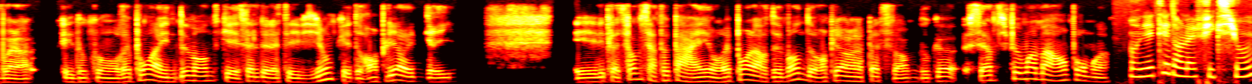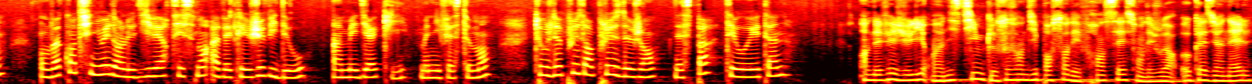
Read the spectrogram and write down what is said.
voilà. Et donc on répond à une demande qui est celle de la télévision, qui est de remplir une grille. Et les plateformes, c'est un peu pareil. On répond à leur demande de remplir la plateforme. Donc euh, c'est un petit peu moins marrant pour moi. On était dans la fiction. On va continuer dans le divertissement avec les jeux vidéo, un média qui, manifestement, touche de plus en plus de gens, n'est-ce pas, Théo et Ethan? En effet, Julie, on estime que 70% des Français sont des joueurs occasionnels,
